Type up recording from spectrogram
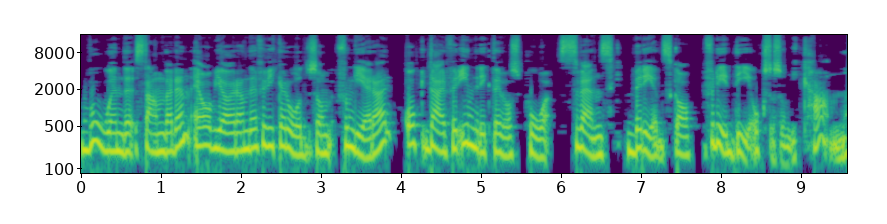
Boendestandarden är avgörande för vilka råd som fungerar och därför inriktar vi oss på svensk beredskap, för det är det också som vi kan.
